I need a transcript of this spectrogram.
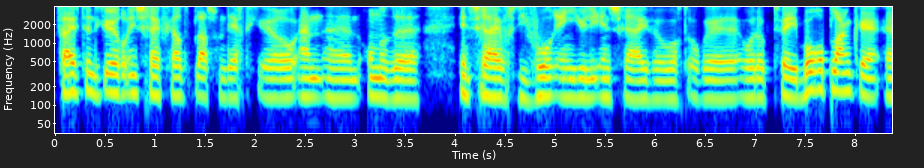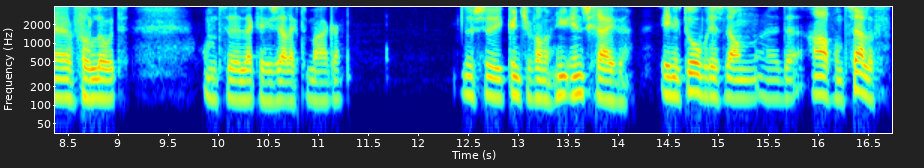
25 euro inschrijfgeld in plaats van 30 euro. En eh, onder de inschrijvers die voor 1 juli inschrijven, wordt ook, eh, worden ook twee borrelplanken eh, verloot. Om het eh, lekker gezellig te maken. Dus eh, je kunt je vanaf nu inschrijven. 1 oktober is dan eh, de avond zelf.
